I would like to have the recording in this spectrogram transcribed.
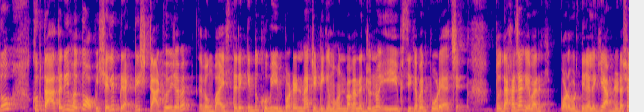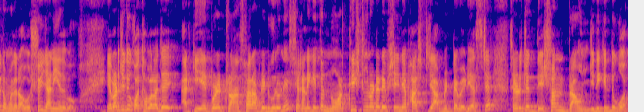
তো খুব তাড়াতাড়ি হয়তো অফিসিয়ালি প্র্যাকটিস স্টার্ট হয়ে যাবে এবং বাইশ তারিখ কিন্তু খুবই ইম্পর্টেন্ট ম্যাচ এটিকে মোহনবাগানের জন্য এএফসি কাপের পড়ে আছে। তো দেখা যাক এবার পরবর্তীকালে কি আপডেট আসে তোমাদের অবশ্যই জানিয়ে দেবো। এবার যদি কথা বলা যায় আর কি, এরপরে ট্রান্সফার আপডেটগুলো নিয়ে, সেখানে কিন্তু নর্থ ইস্ট ইউনাইটেড এফসি নিয়ে ফার্স্ট যে আপডেটটা বেরিয়ে আসছে, সেটা হচ্ছে দেশন ব্রাউন যিনি কিন্তু গত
